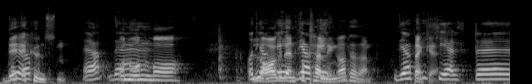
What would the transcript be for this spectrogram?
Det er kunsten. Ja, det- Og noen må Og de den de fortellinga til dem. De har ikke helt uh,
